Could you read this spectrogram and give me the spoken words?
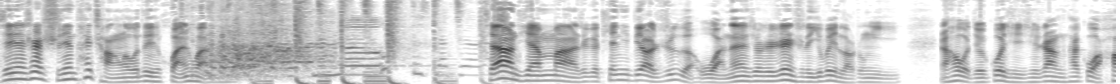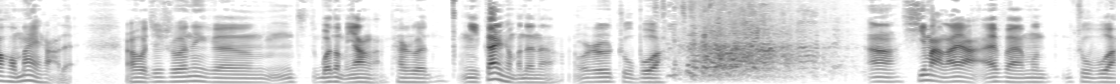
这件事儿时间太长了，我得缓一缓。前两天嘛，这个天气比较热，我呢就是认识了一位老中医，然后我就过去去让他给我号号脉啥的。然后我就说那个我怎么样啊？他说你干什么的呢？我说主播，啊，喜马拉雅 FM 主播。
